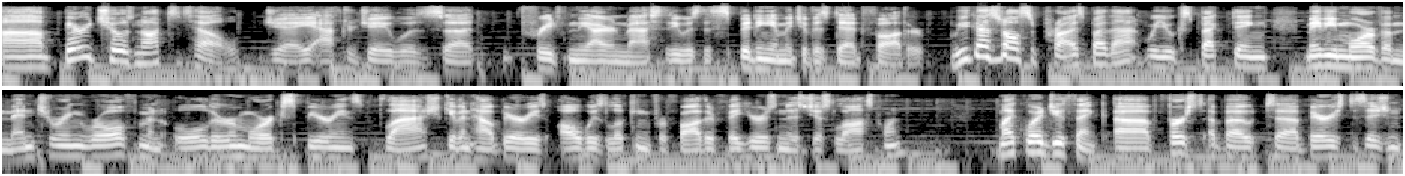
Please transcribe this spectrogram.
Uh, Barry chose not to tell Jay after Jay was uh, freed from the Iron Mask that he was the spitting image of his dead father. Were you guys at all surprised by that? Were you expecting maybe more of a mentoring role from an older, more experienced Flash, given how Barry is always looking for father figures and has just lost one? Mike, what did you think? Uh, first, about uh, Barry's decision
